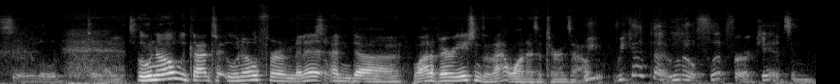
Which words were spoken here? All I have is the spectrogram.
So a little delight. Uno, we got into Uno for a minute, and uh, a lot of variations of that one, as it turns out. We we got the Uno flip for our kids, and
